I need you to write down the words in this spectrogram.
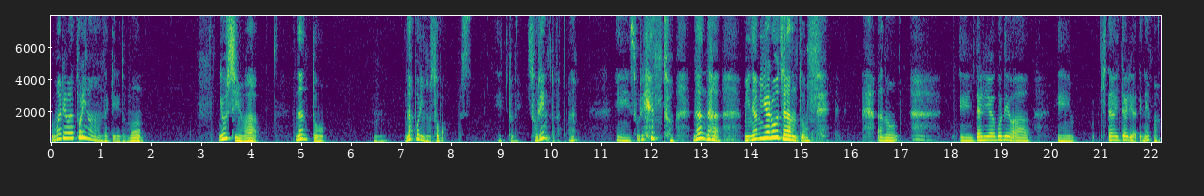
生まれはトリノなんだけれども両親はなんと、うん、ナポリのそばえっとねソレントだったかな、えー、ソレント なんだ南野郎じゃんと思って。あの、えー、イタリア語では、えー、北イタリアでね、まあ、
